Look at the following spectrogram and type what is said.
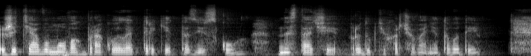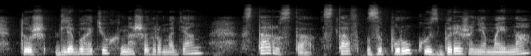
життя в умовах браку електрики та зв'язку, нестачі продуктів харчування та води. Тож для багатьох наших громадян староста став запорукою збереження майна,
